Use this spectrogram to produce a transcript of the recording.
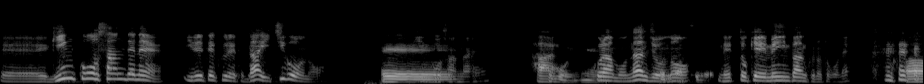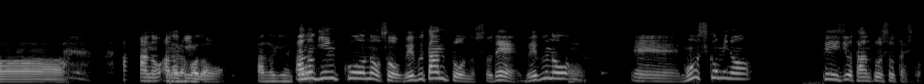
えー銀行さんでね、入れてくれた第1号の銀え行さんなんや。はい。すごいね。これはもう南條のネット系メインバンクのとこね。ああ、あの、あの銀行。あの銀行。あの銀行の、そう、ウェブ担当の人で、ウェブの、うんえー申し込みのページを担当しとった人。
